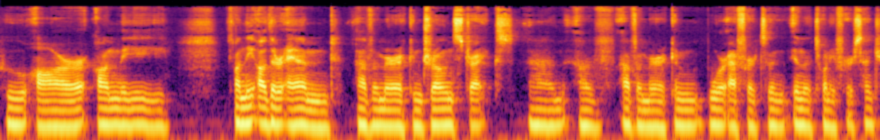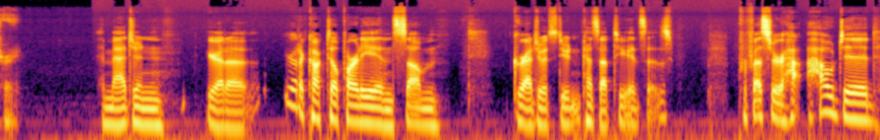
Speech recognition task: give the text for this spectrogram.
who are on the on the other end of American drone strikes, um, of of American war efforts in, in the 21st century. Imagine you're at a you're at a cocktail party and some graduate student comes up to you and says, "Professor, how, how did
